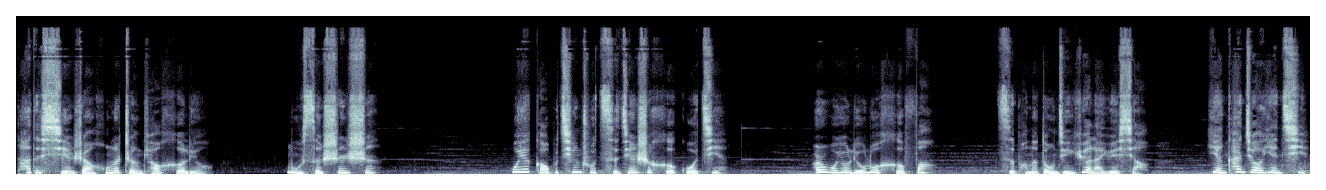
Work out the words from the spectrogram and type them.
他的血染红了整条河流，暮色深深。我也搞不清楚此间是何国界。而我又流落何方？子鹏的动静越来越小，眼看就要咽气。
